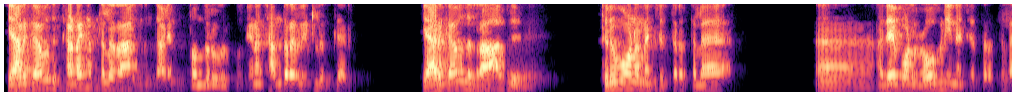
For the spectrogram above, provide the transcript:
யாருக்காவது கடகத்துல ராகு இருந்தாலும் இந்த தொந்தரவு இருக்கும். ஏன்னா சந்திர வீட்டுல இருக்காரு. யாருக்காவது ராகு திருவோண நட்சத்திரத்துல ஆஹ் அதே போல ரோகிணி நட்சத்திரத்துல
